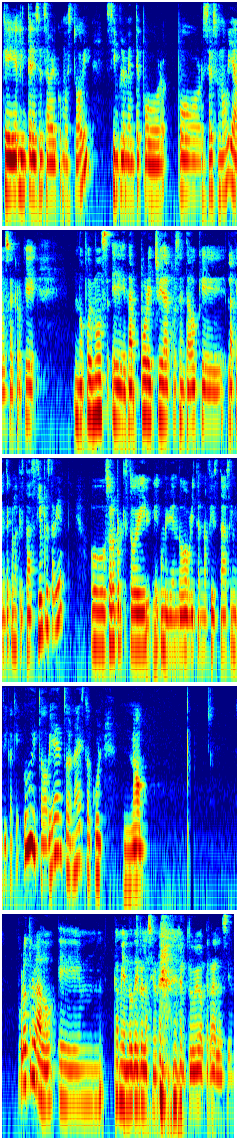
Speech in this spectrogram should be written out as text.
que le interese el saber cómo estoy, simplemente por, por ser su novia. O sea, creo que no podemos eh, dar por hecho y dar por sentado que la gente con la que estás siempre está bien. O solo porque estoy eh, conviviendo ahorita en una fiesta significa que, uy, todo bien, todo nice, todo cool. No. Por otro lado, em, cambiando de relación, tuve otra relación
